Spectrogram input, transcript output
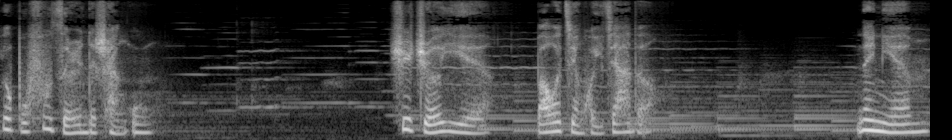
又不负责任的产物，是哲野把我捡回家的。那年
